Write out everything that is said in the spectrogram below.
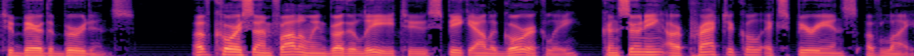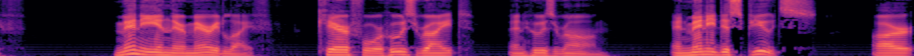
to bear the burdens. Of course, I'm following Brother Lee to speak allegorically concerning our practical experience of life. Many in their married life care for who's right and who's wrong. And many disputes are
